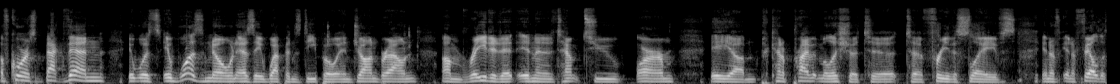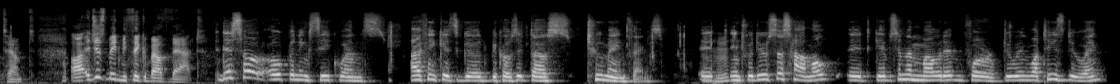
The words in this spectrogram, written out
Of course, back then it was it was known as a weapons depot, and John Brown um, raided it in an attempt to arm a um, kind of private militia to to free the slaves in a in a failed attempt. Uh, it just made me think about that. This whole opening sequence, I think, is good because it does two main things. It introduces Hummel. It gives him a motive for doing what he's doing.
